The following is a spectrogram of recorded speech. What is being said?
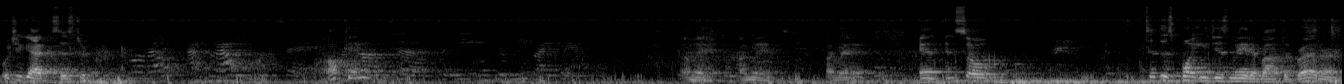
What you got, sister? Well, that was, that's what I was going to say. Okay. To, to be, to lead by example. I mean, I mean, I mean, and and so to this point you just made about the brethren,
